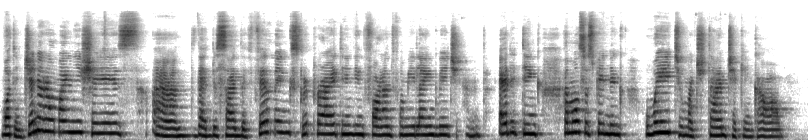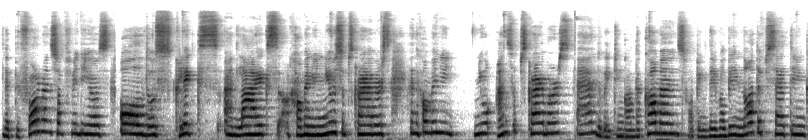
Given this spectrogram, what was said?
what in general my niche is, and that beside the filming, script writing in foreign for me language, and editing, I'm also spending way too much time checking out the performance of videos, all those clicks and likes, how many new subscribers and how many new unsubscribers, and waiting on the comments, hoping they will be not upsetting.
